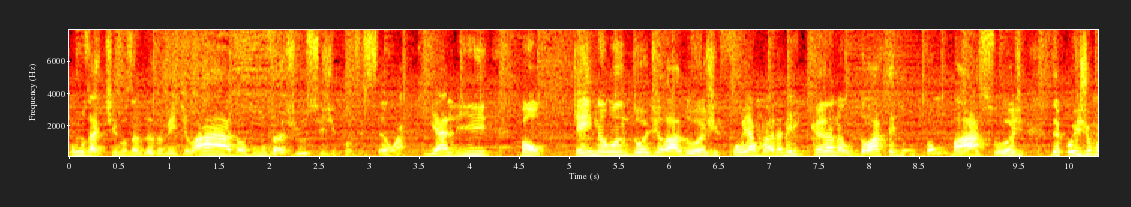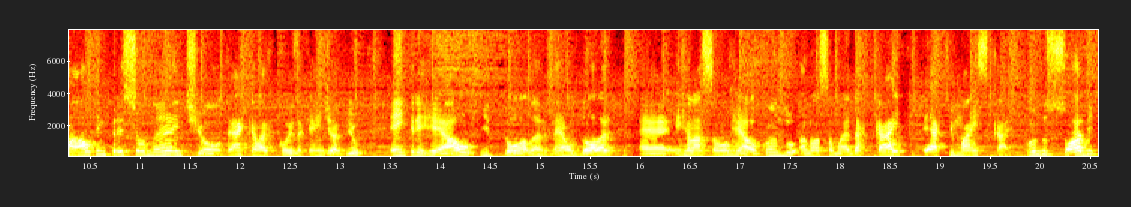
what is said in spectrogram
com os ativos andando meio de lado, alguns ajustes de posição aqui e ali. Bom, quem não andou de lado hoje foi a moeda americana. O dólar teve um tombaço hoje, depois de uma alta impressionante ontem. É aquela coisa que a gente já viu entre real e dólar, né? O dólar é, em relação ao real, quando a nossa moeda cai, é a que mais cai. Quando sobe,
